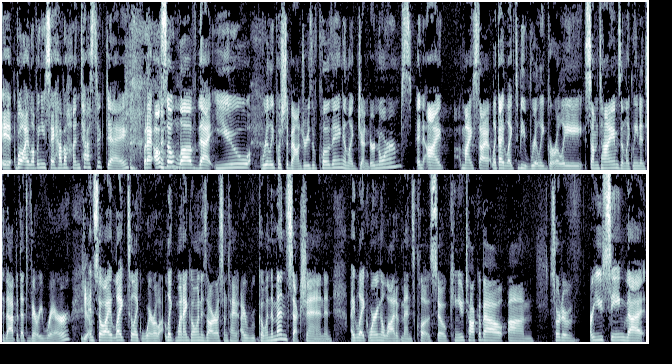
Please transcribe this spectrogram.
it, well, I love when you say "Have a huntastic day," but I also love that you really push the boundaries of clothing and like gender norms. And I, my style, like I like to be really girly sometimes and like lean into that, but that's very rare. Yeah. And so I like to like wear a lot. Like when I go into Zara, sometimes I go in the men's section, and I like wearing a lot of men's clothes. So can you talk about um, sort of? Are you seeing that?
